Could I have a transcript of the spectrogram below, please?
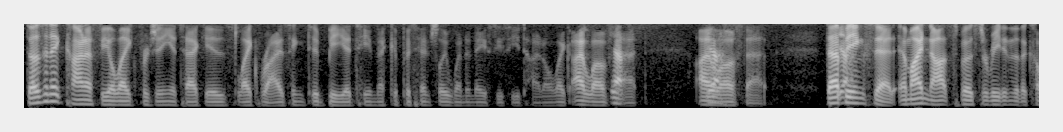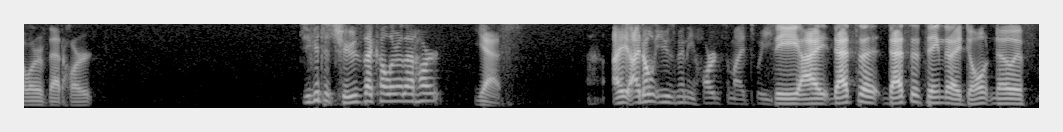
Doesn't it kind of feel like Virginia Tech is like rising to be a team that could potentially win an ACC title? Like I love yes. that. I yes. love that. That yes. being said, am I not supposed to read into the color of that heart? Do you get to choose that color of that heart? Yes. I, I don't use many hearts in my tweets. See, I that's a that's a thing that I don't know if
